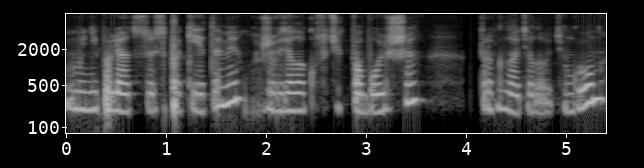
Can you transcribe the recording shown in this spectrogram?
манипуляцию с пакетами. Уже взяла кусочек побольше, прогладила утюгом.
